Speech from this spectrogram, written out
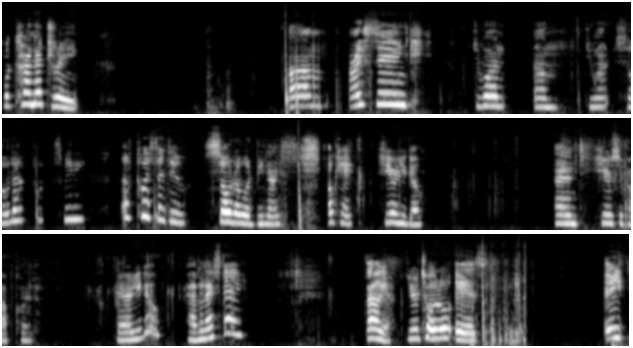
what kind of drink? Um, I think. Do you want um? Do you want soda, sweetie? Of course I do. Soda would be nice. Okay, here you go. And here's your popcorn. There you go. Have a nice day. Oh yeah, your total is eight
